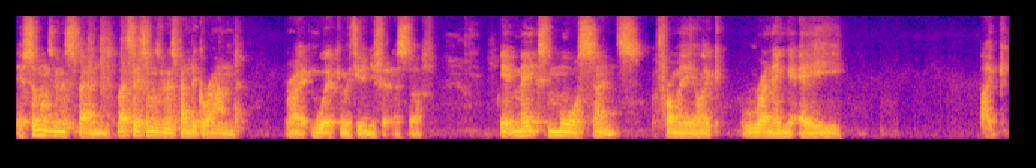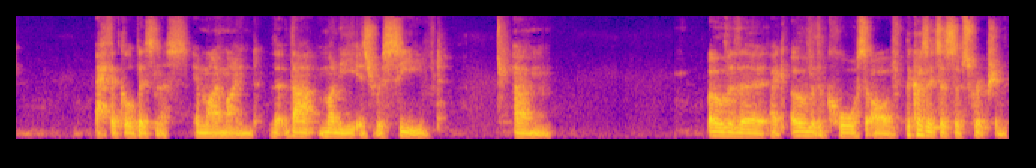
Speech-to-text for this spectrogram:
if someone's going to spend, let's say someone's going to spend a grand, right, working with you in your fitness stuff, it makes more sense from a like running a like ethical business in my mind that that money is received um over the like over the course of because it's a subscription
